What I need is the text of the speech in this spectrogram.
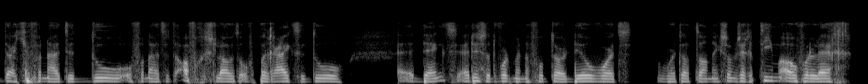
dat je vanuit het doel of vanuit het afgesloten of bereikte doel denkt. dus dat wordt met een voltooid deel, wordt, wordt dat dan, ik zou zeggen, teamoverleg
